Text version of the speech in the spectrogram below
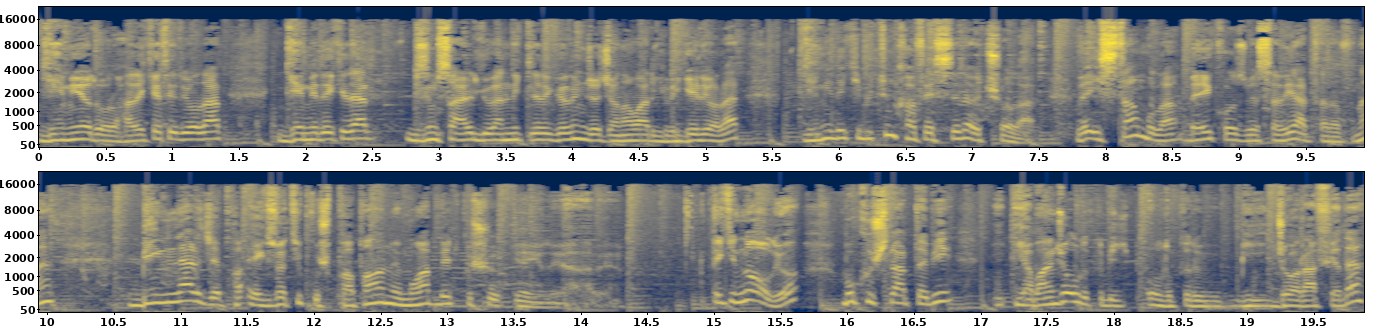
gemiye doğru hareket ediyorlar. Gemidekiler bizim sahil güvenlikleri görünce canavar gibi geliyorlar. Gemideki bütün kafesleri açıyorlar. Ve İstanbul'a, Beykoz ve Sarıyer tarafına binlerce egzotik kuş, papağan ve muhabbet kuşu yayılıyor abi. Peki ne oluyor? Bu kuşlar tabi yabancı oldukları bir, oldukları bir coğrafyada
